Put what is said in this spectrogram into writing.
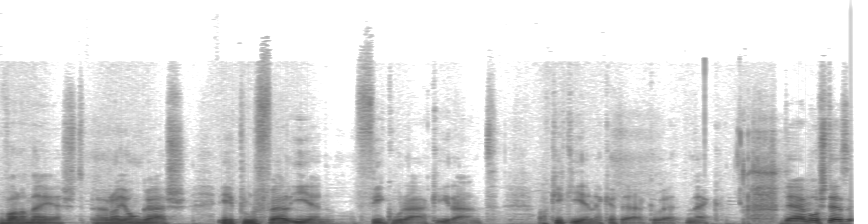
valamelyest rajongás épül fel ilyen figurák iránt, akik ilyeneket elkövetnek. De most, ez,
